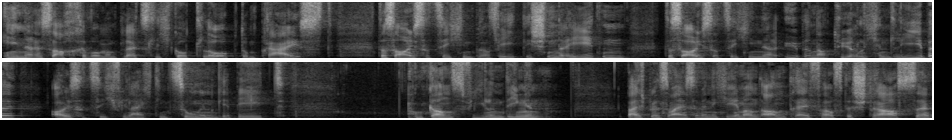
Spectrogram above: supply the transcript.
innere Sache, wo man plötzlich Gott lobt und preist. Das äußert sich in prophetischen Reden, das äußert sich in einer übernatürlichen Liebe, äußert sich vielleicht in Zungengebet und ganz vielen Dingen. Beispielsweise, wenn ich jemand antreffe auf der Straße,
